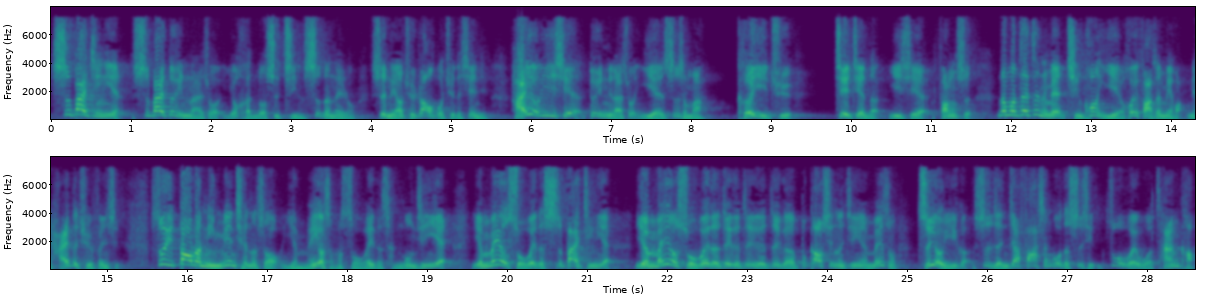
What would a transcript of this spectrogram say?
失败经验，失败对于你来说有很多是警示的内容，是你要去绕过去的陷阱，还有一些对于你来说也是什么可以去借鉴的一些方式。那么在这里面情况也会发生变化，你还得去分析。所以到了你面前的时候，也没有什么所谓的成功经验，也没有所谓的失败经验。也没有所谓的这个这个这个不高兴的经验，没什么，只有一个是人家发生过的事情作为我参考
